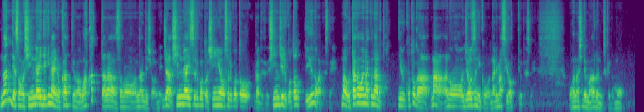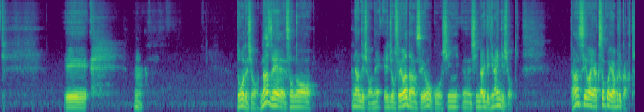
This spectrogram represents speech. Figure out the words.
なんでその信頼できないのかっていうのが分かったら、その何でしょうね、じゃあ信頼すること、信用することがですね、信じることっていうのがですね、まあ、疑わなくなるということが、まあ、あの上手にこうなりますよっていうですね、お話でもあるんですけども、えー、うん、どうでしょう、なぜその、なんでしょうね、女性は男性をこう信信頼できないんでしょうと。男性は約束を破るからと。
